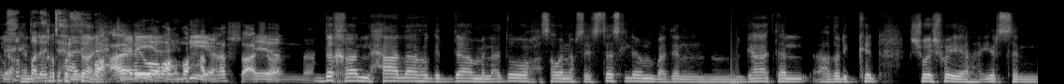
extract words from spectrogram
الخطة الخطة الانتحارية. أيوه راح ضحى. بنفسه عشان دخل حاله قدام العدو سوى نفسه يستسلم بعدين قاتل. هذول كل شوي شوية يرسل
